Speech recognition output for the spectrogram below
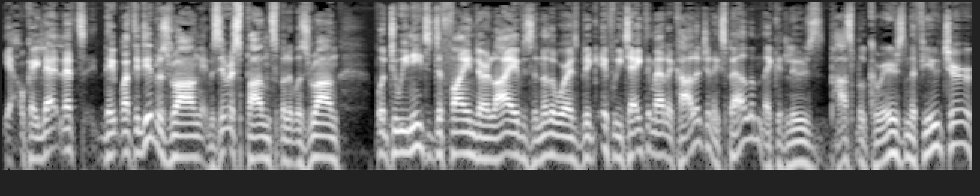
Yeah, okay, let, let's. They, what they did was wrong. It was irresponsible. It was wrong. But do we need to define their lives? In other words, if we take them out of college and expel them, they could lose possible careers in the future,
